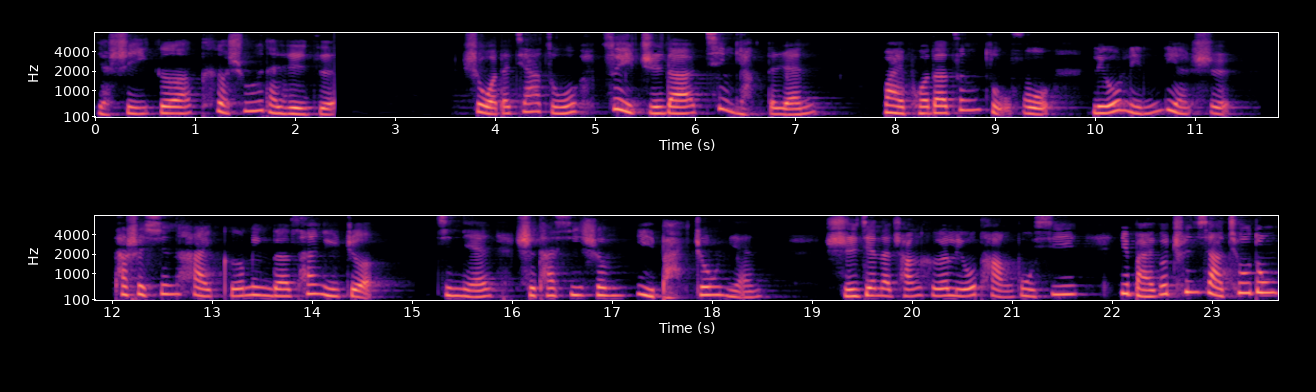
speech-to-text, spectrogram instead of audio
也是一个特殊的日子，是我的家族最值得敬仰的人——外婆的曾祖父刘林烈士。他是辛亥革命的参与者，今年是他牺牲一百周年。时间的长河流淌不息，一百个春夏秋冬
